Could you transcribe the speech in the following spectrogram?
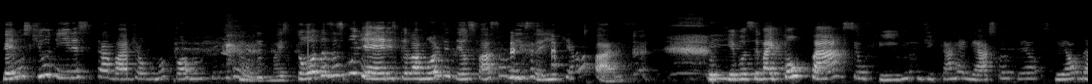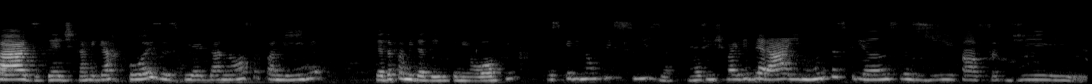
temos que unir esse trabalho de alguma forma, não sei como, mas todas as mulheres, pelo amor de Deus, façam isso aí que ela faz. Porque você vai poupar seu filho de carregar suas lealdades, né, de carregar coisas que é da nossa família, que é da família dele também, óbvio, mas que ele não precisa. Né? A gente vai liberar aí muitas crianças de, de,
